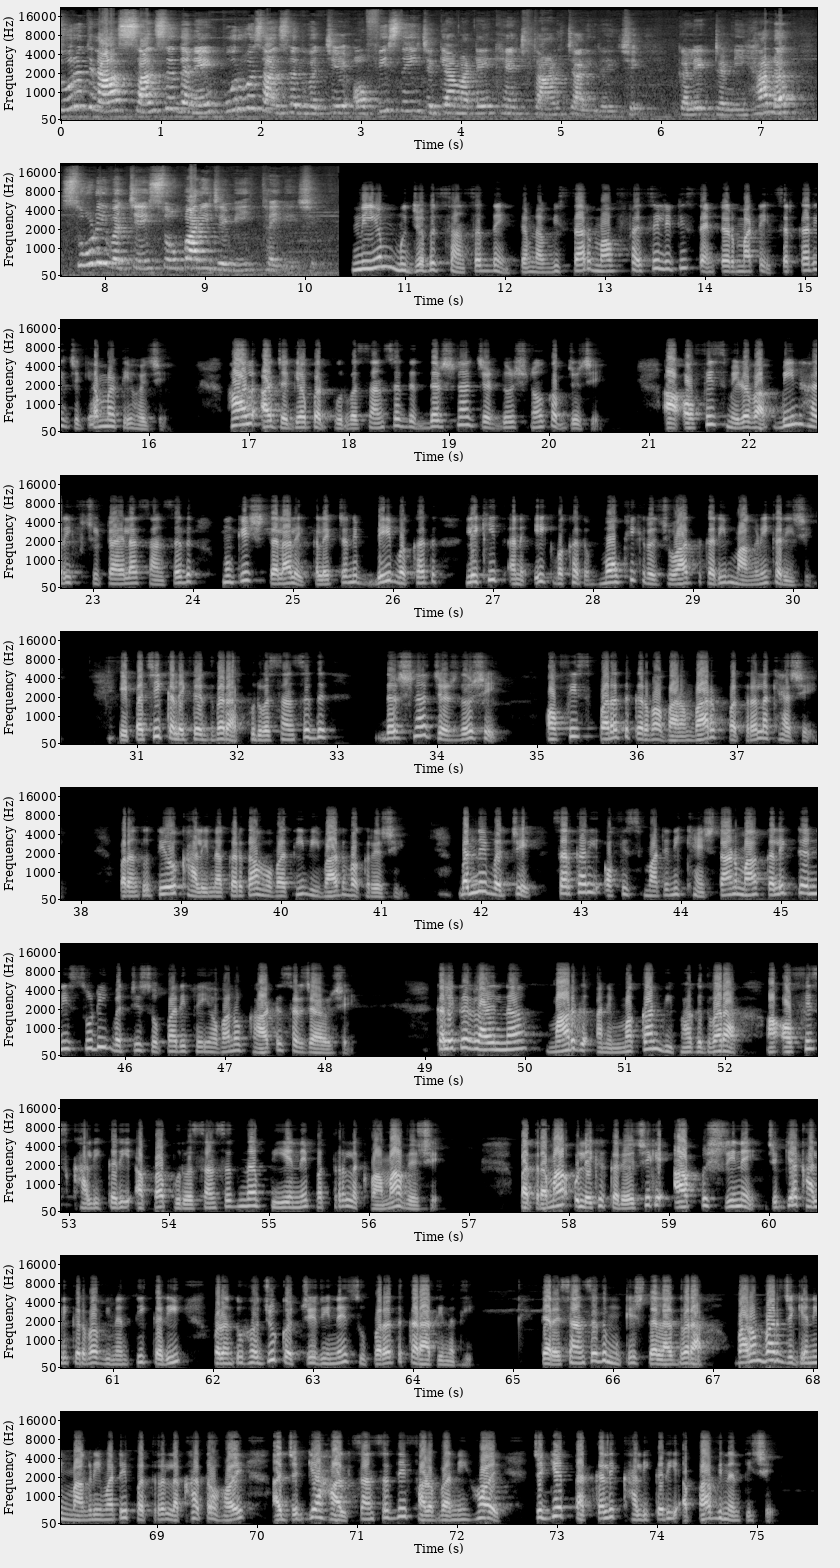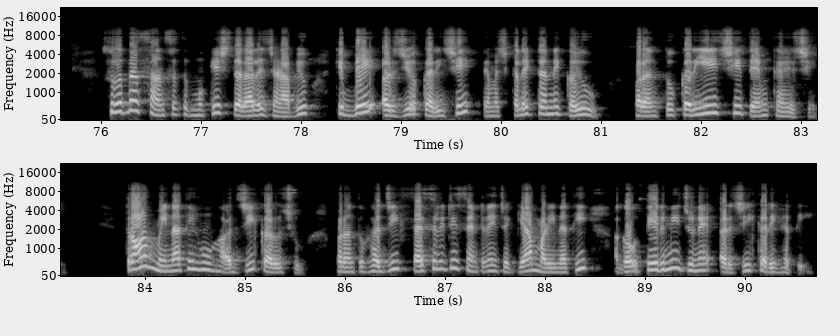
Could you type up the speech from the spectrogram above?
સુરતના સાંસદ અને પૂર્વ સાંસદ વચ્ચે ઓફિસની જગ્યા માટે ખેંચતાણ ચાલી રહી છે. કલેક્ટરની હાલત સોડી વચ્ચે સોપારી જેવી થઈ ગઈ છે. નિયમ મુજબ સાંસદને તેમના વિસ્તારમાં ફેસિલિટી સેન્ટર માટે સરકારી જગ્યા મળતી હોય છે. હાલ આ જગ્યા પર પૂર્વ સાંસદ દર્શના જરદોશનો કબજો છે. આ ઓફિસ મેળવવા બિનહરીફ ચૂંટાયેલા સાંસદ મુકેશ દલાલે કલેક્ટરને બે વખત લેખિત અને એક વખત મૌખિક રજૂઆત કરી માંગણી કરી છે. એ પછી કલેક્ટર દ્વારા પૂર્વ સાંસદ દર્શના જરદોશે ઓફિસ પરત કરવા વારંવાર પત્ર લખ્યા છે. પરંતુ તેઓ ખાલી ન કરતા હોવાથી વિવાદ વકર્યો છે. બંને વચ્ચે સરકારી ઓફિસ માટેની ખેંચતાણમાં કલેક્ટરની સુડી વચ્ચે સોપારી થઈ હોવાનો ઘાટ સર્જાયો છે. કલેક્ટર લાલના માર્ગ અને મકાન વિભાગ દ્વારા આ ઓફિસ ખાલી કરી આપવા પૂર્વ સાંસદના પીએને પત્ર લખવામાં આવ્યો છે. પત્રમાં ઉલ્લેખ કર્યો છે કે આપ શ્રીને જગ્યા ખાલી કરવા વિનંતી કરી, પરંતુ હજુ કચેરીને સુપરત કરાતી નથી. ત્યારે સાંસદ મુકેશ દલાલ દ્વારા વારંવાર જગ્યાની માંગણી માટે પત્ર લખાતો હોય, આ જગ્યા હાલ સાંસદને ફાળવવાની હોય, જગ્યા તાત્કાલિક ખાલી કરી આપવા વિનંતી છે. સુરતના સાંસદ મુકેશ દલાલે જણાવ્યું કે બે અરજીઓ કરી છે, તેમજ કલેક્ટરને કહ્યું, પરંતુ કરીએ છીએ તેમ કહે છે. ત્રણ મહિનાથી હું અરજી કરું છું, પરંતુ હજી ફેસિલિટી સેન્ટરની જગ્યા મળી નથી. અગાઉ તેરમી જૂને અરજી કરી હતી.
